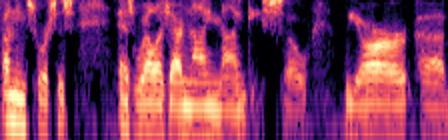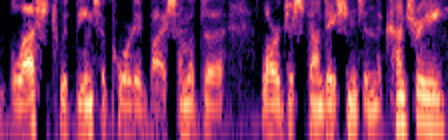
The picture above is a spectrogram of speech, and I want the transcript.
funding sources as well as our 990s. So we are uh, blessed with being supported by some of the largest foundations in the country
